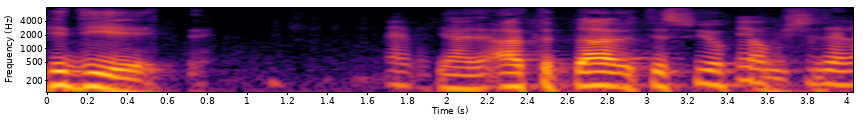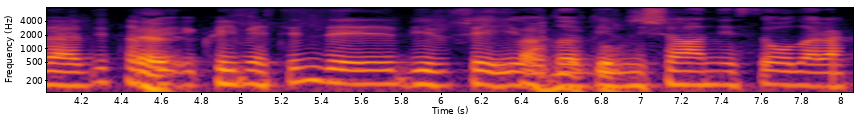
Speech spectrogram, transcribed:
hediye etti. Evet. Yani artık daha ötesi yok, Yok bu işin. size verdi tabii Evet. kıymetin de bir şeyi o da bir olsun. nişanesi olarak.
